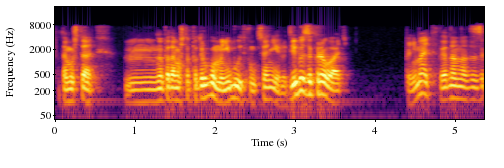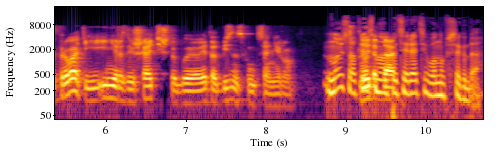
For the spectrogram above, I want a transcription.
потому что, ну, потому что по-другому не будет функционировать, либо закрывать. Понимаете, тогда надо закрывать и, и не разрешать, чтобы этот бизнес функционировал. Ну и, соответственно, ну, тогда... потерять его навсегда.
